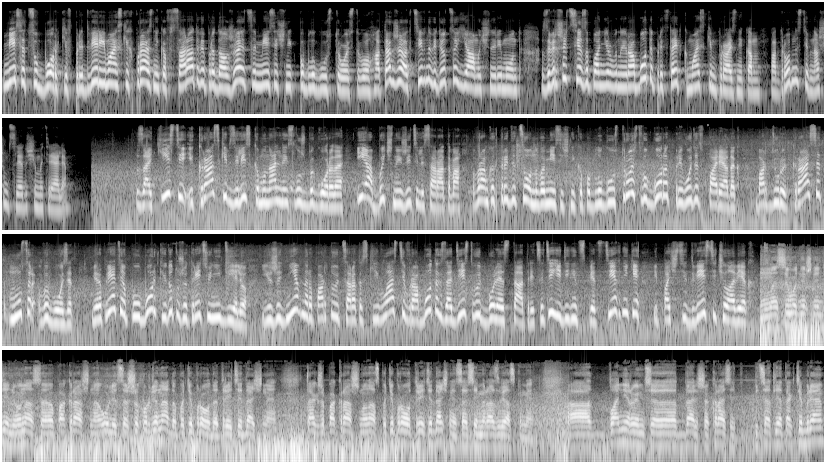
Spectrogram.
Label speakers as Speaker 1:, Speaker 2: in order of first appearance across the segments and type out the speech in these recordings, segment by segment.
Speaker 1: Месяц уборки. В преддверии майских праздников в Саратове продолжается месячник по благоустройству, а также активно ведется ямочный ремонт. Завершить все запланированные работы предстоит к майским праздникам. Подробности в нашем следующем материале. За кисти и краски взялись коммунальные службы города и обычные жители Саратова. В рамках традиционного месячника по благоустройству город приводит в порядок. Бордюры красят, мусор вывозят. Мероприятия по уборке идут уже третью неделю. Ежедневно рапортуют саратовские власти, в работах задействуют более 130 единиц спецтехники и почти 200 человек.
Speaker 2: На сегодняшний день у нас э, покрашена улица Шахурдина до путепровода, третья дачная. Также покрашен у нас путепровод третья дачная со всеми развязками. А, Планируемся дальше красить 50 лет октября,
